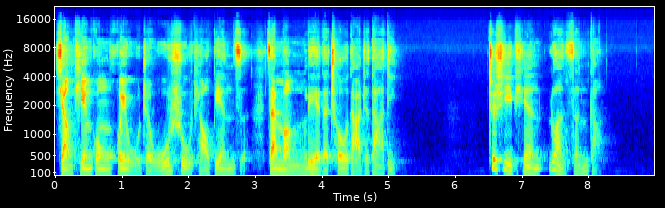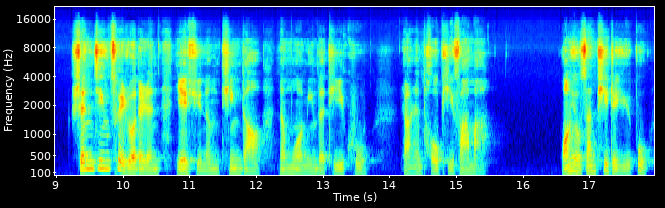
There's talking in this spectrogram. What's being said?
向天空挥舞着无数条鞭子，在猛烈地抽打着大地。这是一片乱坟岗，神经脆弱的人也许能听到那莫名的啼哭，让人头皮发麻。王佑三披着雨布，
